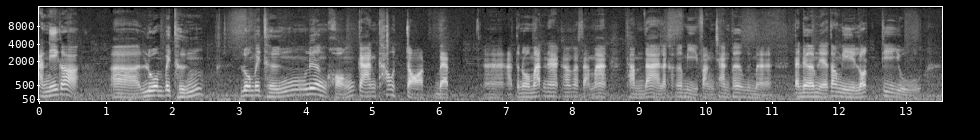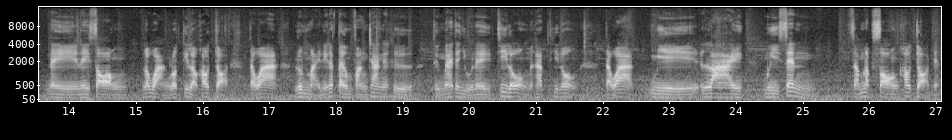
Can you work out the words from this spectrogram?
อันนี้ก็รวมไปถึง รวมไปถึงเรื่องของการเข้าจอดแบบอัตโนมัตินะฮะเขาก็สามารถทำได้แล้วเขาก็มีฟังก์ชันเพิ่มขึ้นมา แต่เดิมเนี่ยต้องมีรถที่อยู่ในในซองระหว่างรถที่เราเข้าจอด แต่ว่ารุ่นใหม่นี้ก็เติมฟังก์ชันก็คือ ถึงแม้จะอยู่ในที่โล่งนะครับที่โล่ง แต่ว่ามีลายมีเส้น สำหรับซองเข้าจอดเนี่ย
